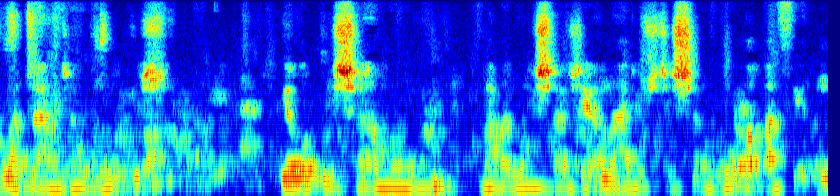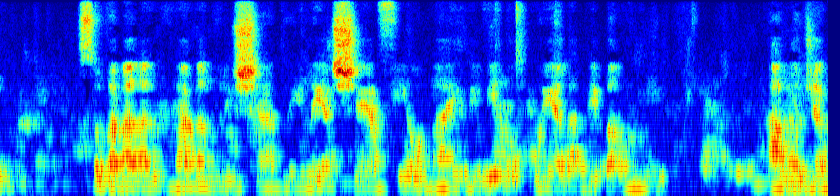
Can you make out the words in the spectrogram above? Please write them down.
Boa tarde a todos. Eu me chamo Babalorixá Jean Mários de Xangô, Albaferum. Sou Babalorixá do Ileaxé, Afinhobá, Irimilocuela, Bebauni, aonde há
